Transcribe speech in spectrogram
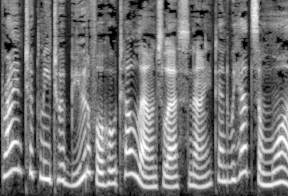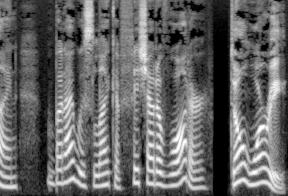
Brian took me to a beautiful hotel lounge last night and we had some wine, but I was like a fish out of water. Don't worry.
